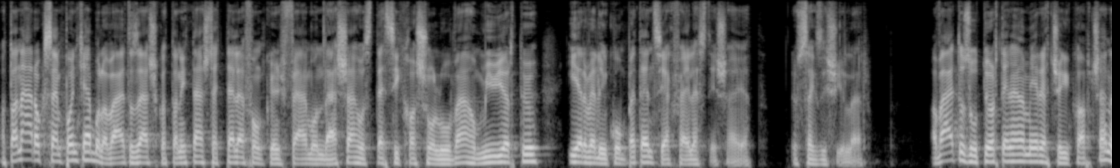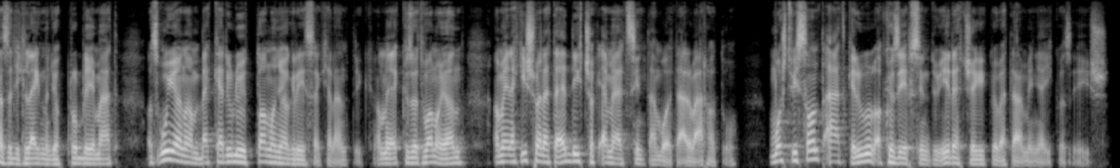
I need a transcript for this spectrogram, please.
A tanárok szempontjából a változások a tanítást egy telefonkönyv felmondásához teszik hasonlóvá a műértő, érvelő kompetenciák fejlesztése helyett. Összegzi Schiller. A változó történelmi érettségi kapcsán az egyik legnagyobb problémát az újonnan bekerülő tananyagrészek jelentik, amelyek között van olyan, amelynek ismerete eddig csak emelt szinten volt elvárható. Most viszont átkerül a középszintű érettségi követelményei közé is.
